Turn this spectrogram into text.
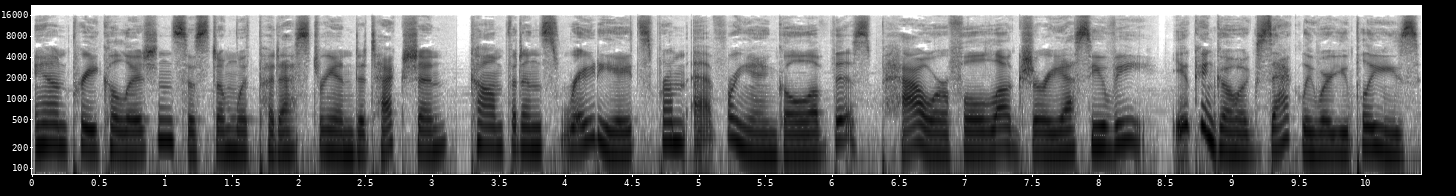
and pre collision system with pedestrian detection, confidence radiates from every angle of this powerful luxury SUV. You can go exactly where you please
